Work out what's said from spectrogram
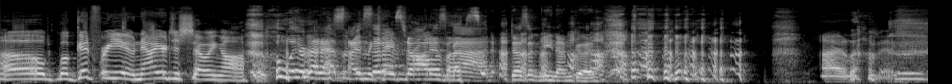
Oh well, good for you. Now you're just showing off. Hilarious. That hasn't I been the said case I'm for not all as of us. bad. Doesn't mean I'm good. I love it.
